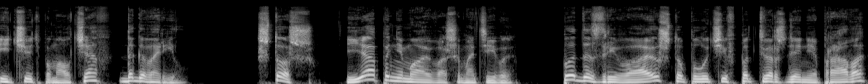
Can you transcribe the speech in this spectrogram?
и, чуть помолчав, договорил. «Что ж, я понимаю ваши мотивы. Подозреваю, что, получив подтверждение права,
